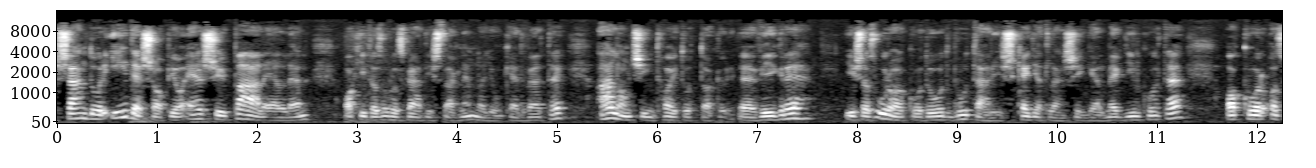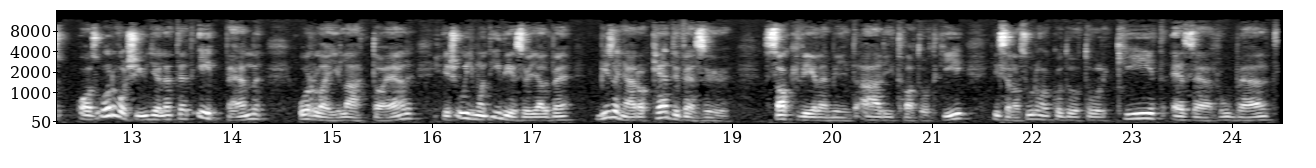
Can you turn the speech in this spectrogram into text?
Sándor édesapja első Pál ellen, akit az orosz gátisták nem nagyon kedveltek, államcsint hajtottak végre, és az uralkodót brutális kegyetlenséggel meggyilkolták, akkor az, az orvosi ügyeletet éppen Orlai látta el, és úgymond idézőjelbe bizonyára kedvező szakvéleményt állíthatott ki, hiszen az uralkodótól 2000 rubelt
